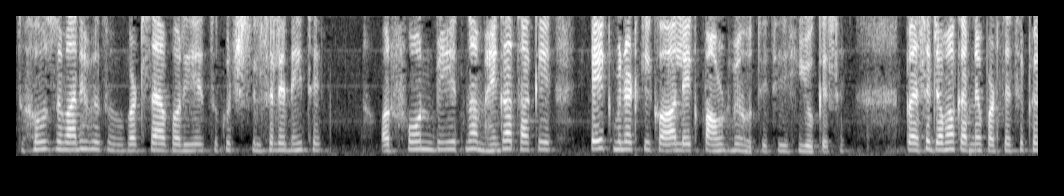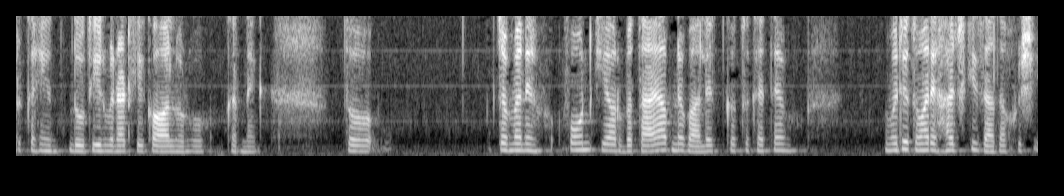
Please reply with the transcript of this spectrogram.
تو اس زمانے میں تو واٹس ایپ اور یہ تو کچھ سلسلے نہیں تھے۔ اور فون بھی اتنا مہنگا تھا کہ ایک منٹ کی کال ایک پاؤنڈ میں ہوتی تھی یو کے سے۔ پیسے جمع کرنے پڑتے تھے پھر کہیں دو تین منٹ کی کال اور وہ کرنے کا تو جب میں نے فون کیا اور بتایا اپنے والد کو تو کہتے ہیں، مجھے تمہارے حج کی زیادہ خوشی۔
